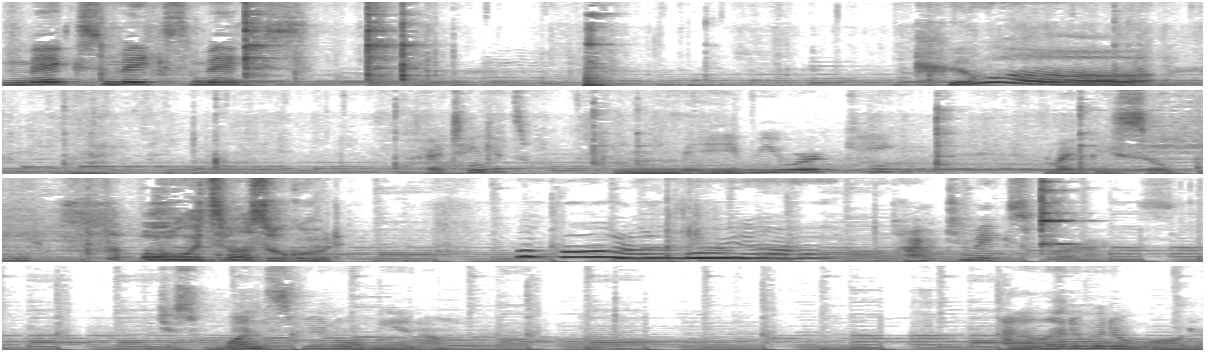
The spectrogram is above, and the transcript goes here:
Mix, mix, mix. Cool. I think it's maybe working. It might be soapy. Oh, it smells so good. Time to make borax. Just one spoon will be enough. And a little bit of water.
